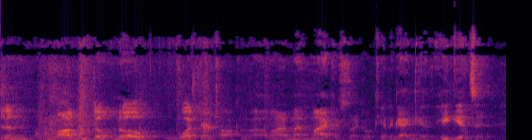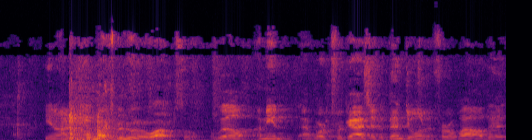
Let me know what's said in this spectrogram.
and a lot of them don't know what they're talking about. My, my, Mike is like, okay, the guy gets, he gets it. You know what I Well, mean? Mike's been doing it a while, so. Well, I mean, I've worked for guys that have been doing it for a while that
